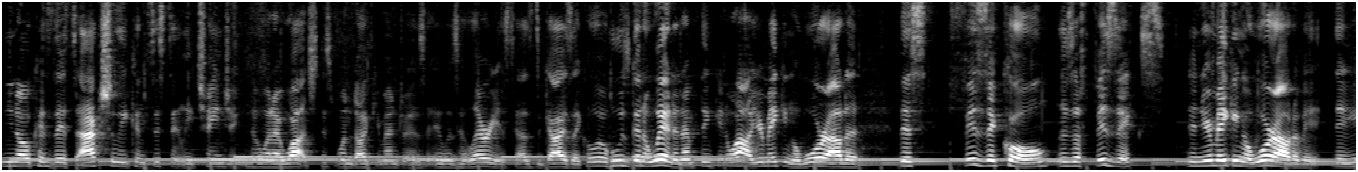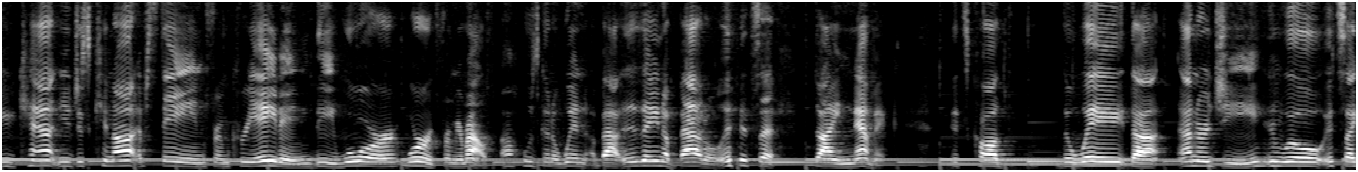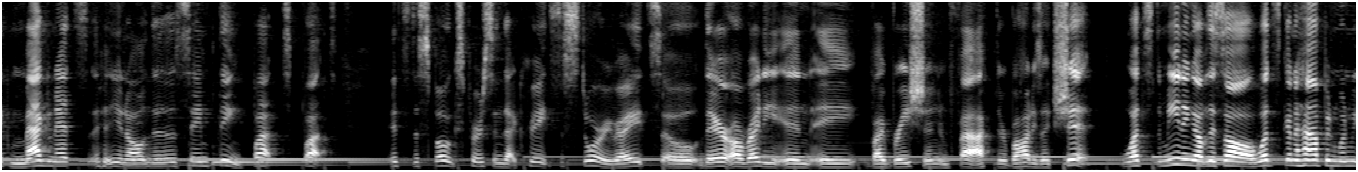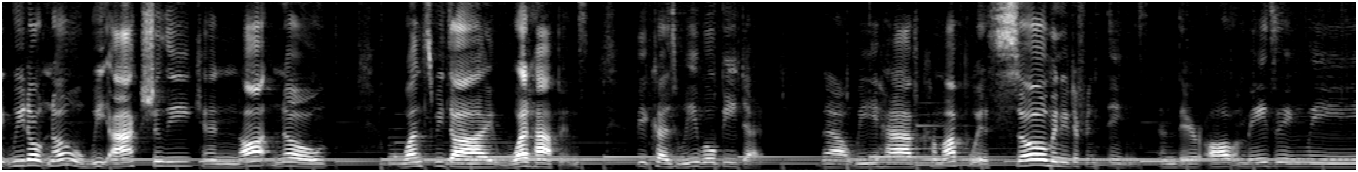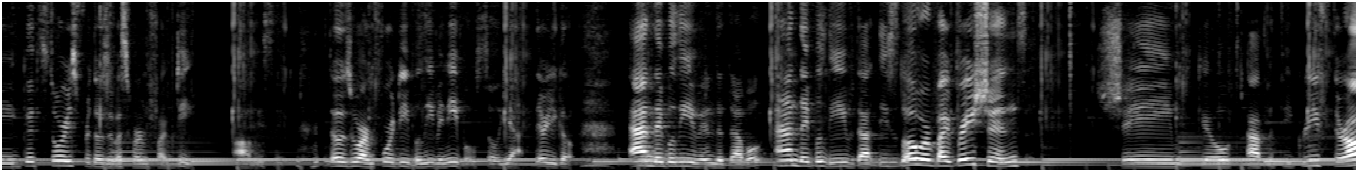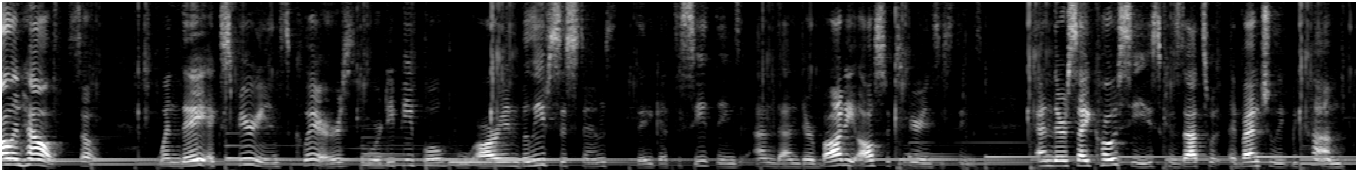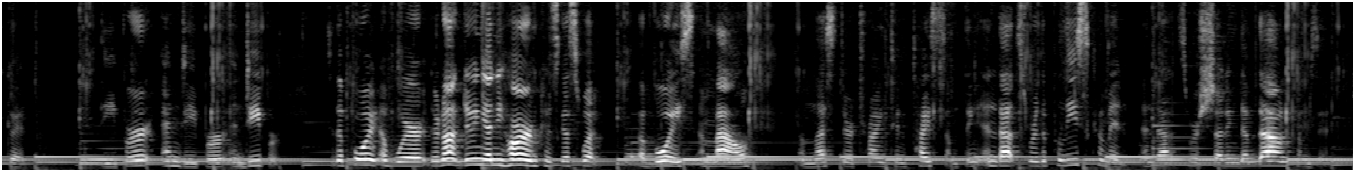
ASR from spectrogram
you know, because it's actually consistently changing. You know, when I watched this one documentary, it was hilarious as the guy's like, oh, who's going to win? And I'm thinking, wow, you're making a war out of this physical, there's a physics and you're making a war out of it. You can't, you just cannot abstain from creating the war word from your mouth. Oh, who's gonna win a battle? It ain't a battle. It's a dynamic. It's called the way that energy will. It's like magnets. You know, the same thing. But but it's the spokesperson that creates the story, right? So they're already in a vibration. In fact, their body's like shit What's the meaning of this all? What's going to happen when we, we don't know? We actually cannot know once we die what happens because we will be dead. Now, we have come up with so many different things, and they're all amazingly good stories for those of us who are in 5D, obviously. those who are in 4D believe in evil. So, yeah, there you go. And they believe in the devil, and they believe that these lower vibrations shame, guilt, apathy, grief, they're all in hell. So when they experience clairs, 4D people who are in belief systems, they get to see things, and then their body also experiences things. And their psychoses, because that's what eventually becomes, get deeper and deeper and deeper to the point of where they're not doing any harm, because guess what? A voice, a mouth, unless they're trying to entice something, and that's where the police come in, and that's where shutting them down comes in.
